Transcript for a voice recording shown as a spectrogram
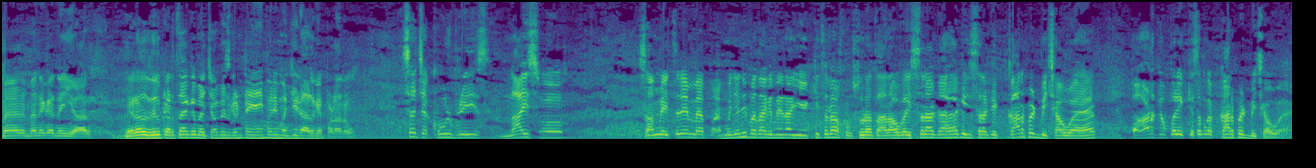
मैं मैंने कहा नहीं यार मेरा तो दिल करता है कि मैं चौबीस घंटे यहीं पर ही मंजी डाल के पड़ा रहूँ। Such a cool breeze nice वो सामने इतने मैं मुझे नहीं पता कि मेरा ये कितना खूबसूरत आ रहा होगा। इस तरह का है कि जिस तरह के कारपेट बिछा हुआ है पहाड़ के ऊपर एक किस्म का कारपेट बिछा हुआ है।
